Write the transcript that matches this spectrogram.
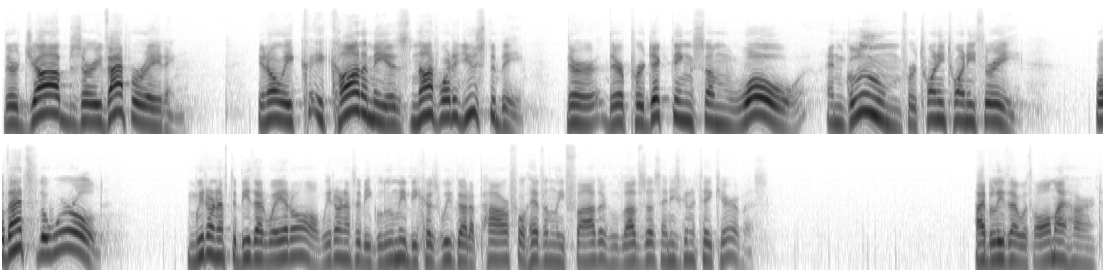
their jobs are evaporating. You know, e- economy is not what it used to be. They're, they're predicting some woe and gloom for 2023. Well, that's the world. We don't have to be that way at all. We don't have to be gloomy because we've got a powerful Heavenly Father who loves us and He's going to take care of us. I believe that with all my heart.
